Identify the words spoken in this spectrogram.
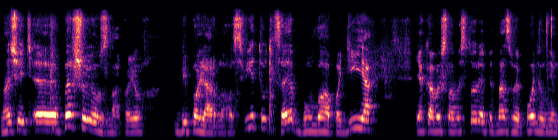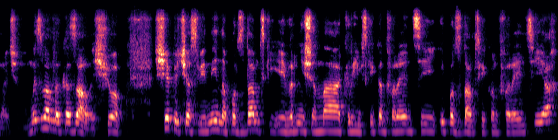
Значить, е, першою ознакою біполярного світу це була подія, яка вийшла в історію під назвою Поділ Німеччини. Ми з вами казали, що ще під час війни на Потсдамській, верніше на Кримській конференції і Потсдамській конференціях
